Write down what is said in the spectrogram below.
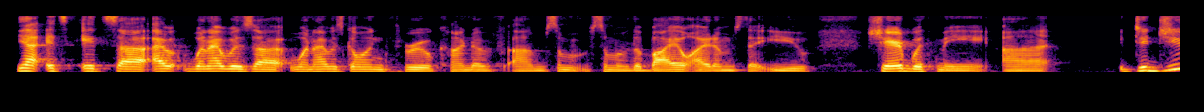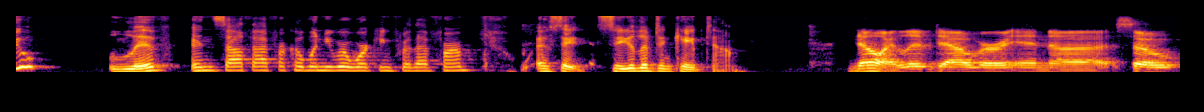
Yeah, it's it's uh, I when I was uh, when I was going through kind of um, some some of the bio items that you shared with me. Uh, did you live in South Africa when you were working for that firm? Uh, say so you lived in Cape Town. No, I lived over in uh, so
